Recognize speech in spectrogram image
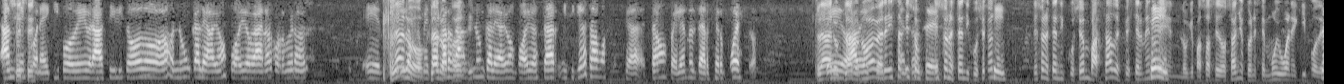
antes con el equipo de Brasil y todo, nunca le habíamos podido ganar, por lo menos eh, claro, claro. nunca le habíamos podido estar, ni siquiera estábamos, o sea, estábamos peleando el tercer puesto. Claro, claro, no, a ver, eso, eso no está en discusión. Eso no está en discusión basado especialmente en lo que pasó hace dos años con ese muy buen equipo de,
